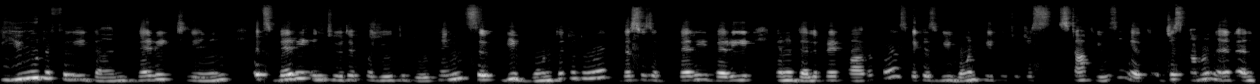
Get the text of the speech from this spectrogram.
beautifully done, very clean. It's very intuitive for you to do things. So we wanted to do it. This was a very, very you know deliberate part of us because we want people to just start using it. Just come on it, and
